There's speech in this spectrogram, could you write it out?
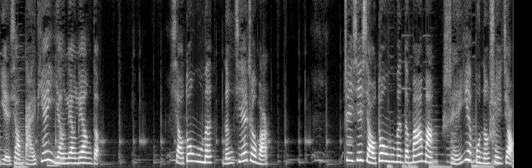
也像白天一样亮亮的。小动物们能接着玩。这些小动物们的妈妈谁也不能睡觉，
